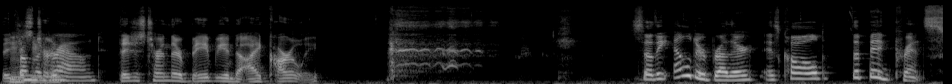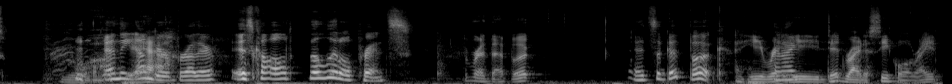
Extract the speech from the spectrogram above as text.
They from just the turned, ground. They just turned their baby into iCarly. So the elder brother is called the Big Prince, and the Yeah. younger brother is called the Little Prince. I've read that book. It's a good book. And he ri- And I- he did write a sequel, right?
